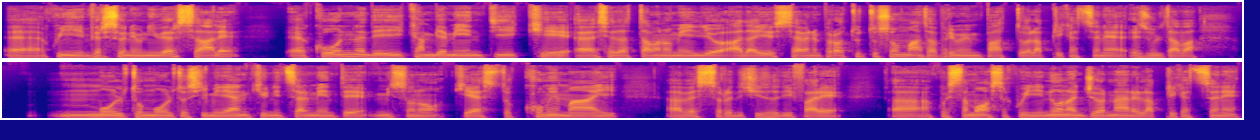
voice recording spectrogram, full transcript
eh, quindi versione universale, eh, con dei cambiamenti che eh, si adattavano meglio ad iOS 7, però tutto sommato a primo impatto l'applicazione risultava molto molto simile. Anche io inizialmente mi sono chiesto come mai avessero deciso di fare uh, questa mossa, quindi non aggiornare l'applicazione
